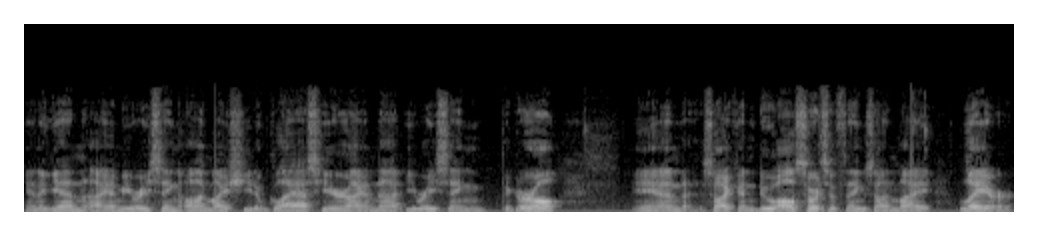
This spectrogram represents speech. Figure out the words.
and again I am erasing on my sheet of glass here. I am not erasing the girl and so I can do all sorts of things on my layer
